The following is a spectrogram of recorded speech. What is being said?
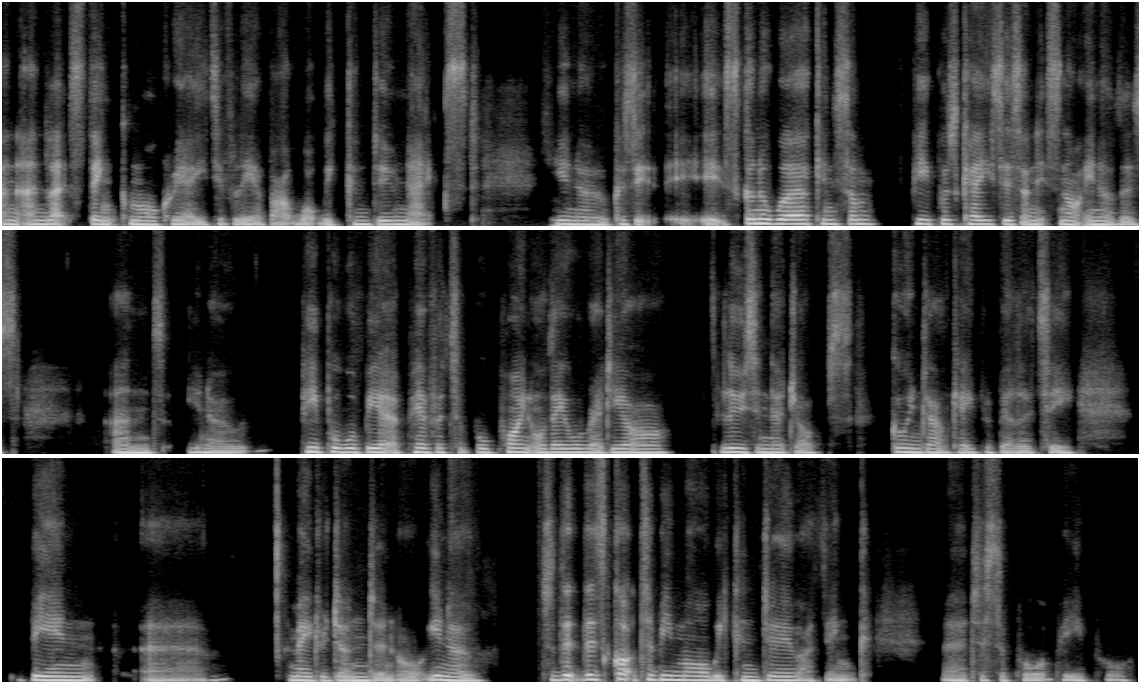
and and let's think more creatively about what we can do next you mm-hmm. know because it it's going to work in some people's cases and it's not in others and you know people will be at a pivotal point or they already are losing their jobs going down capability being uh, made redundant or you know so that there's got to be more we can do i think uh, to support people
